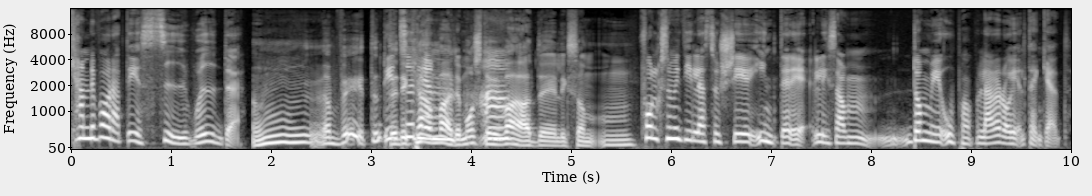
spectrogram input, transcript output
Kan det vara att det är seaweed? Mm, jag vet inte, Det det, kan vara, det måste ju ah. vara det liksom, mm. Folk som inte gillar sushi inte liksom, de är opopulära då helt enkelt.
